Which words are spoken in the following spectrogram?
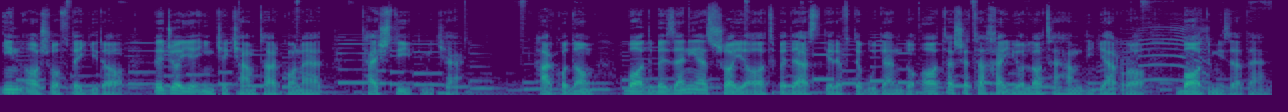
این آشفتگی را به جای اینکه کمتر کند تشدید می کرد هر کدام باد بزنی از شایعات به دست گرفته بودند و آتش تخیلات همدیگر را باد می زدند.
